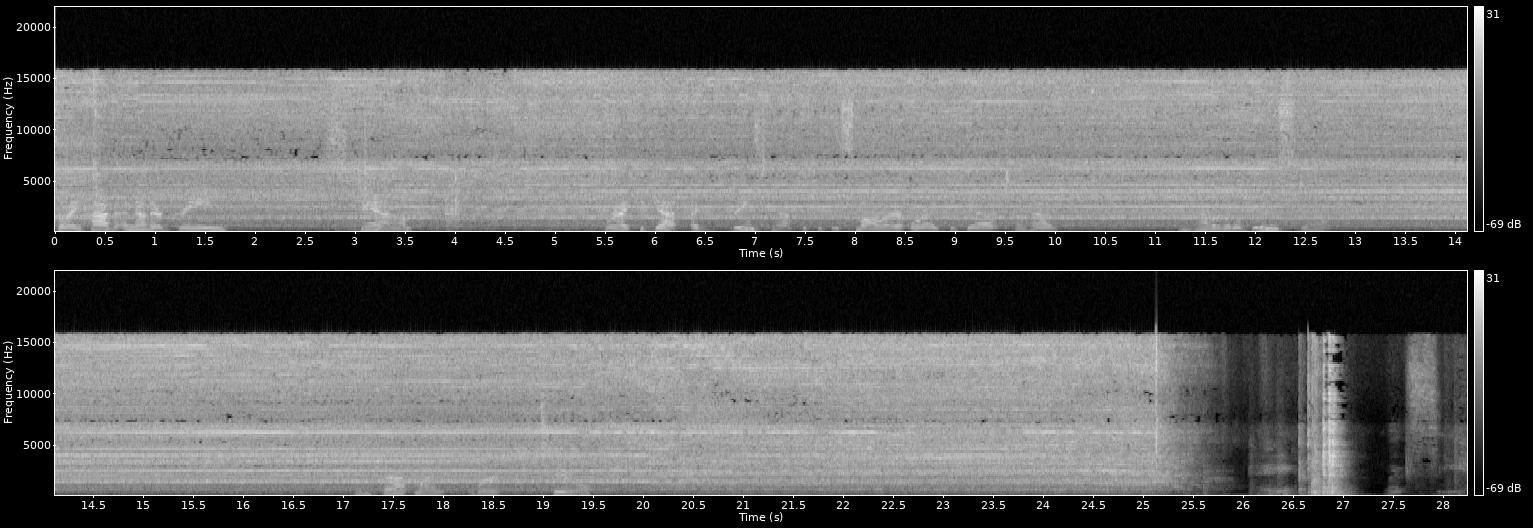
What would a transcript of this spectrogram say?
So I have another green stamp where I could get a green stamp, which would be smaller, or I could get, I have, I have a little blue stamp. And that might work too. Okay, let's see.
